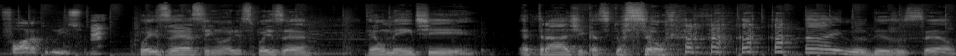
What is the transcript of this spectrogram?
Fora tudo isso. né? Pois é, senhores, pois é. Realmente é trágica a situação. Ai, meu Deus do céu.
